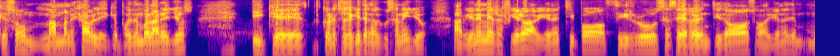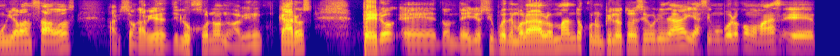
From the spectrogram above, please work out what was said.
que son más manejables y que pueden volar ellos y que con esto se quitan el gusanillo. Aviones me refiero a aviones tipo Cirrus, SR-22 o aviones muy avanzados, son aviones de lujo, no, no aviones caros, pero eh, donde ellos sí pueden volar a los mandos con un piloto de seguridad y hacen un vuelo como más eh,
